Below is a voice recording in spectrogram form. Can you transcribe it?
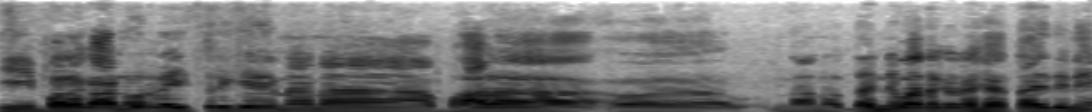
ಈ ಬಳಗಾನೂರು ರೈತರಿಗೆ ನಾನು ಭಾಳ ನಾನು ಧನ್ಯವಾದಗಳನ್ನ ಹೇಳ್ತಾ ಇದ್ದೀನಿ.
